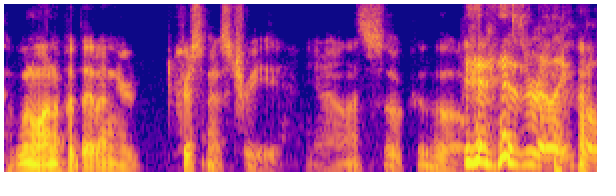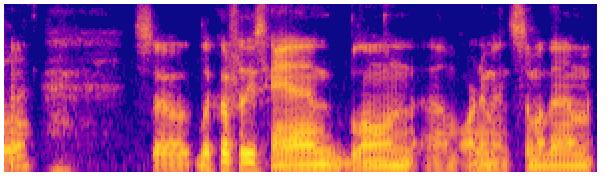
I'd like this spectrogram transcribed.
Who wouldn't want to put that on your Christmas tree? You know, that's so cool. It is really cool. So look out for these hand blown um, ornaments. Some of them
